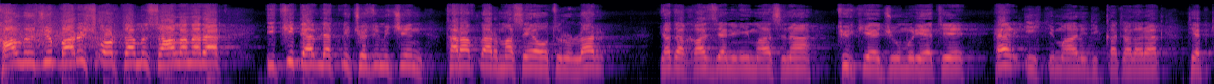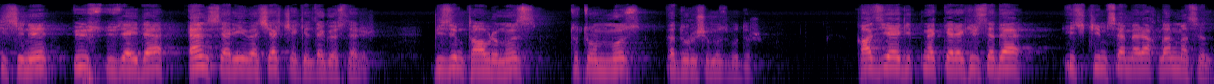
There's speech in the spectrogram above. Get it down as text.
kalıcı barış ortamı sağlanarak iki devletli çözüm için taraflar masaya otururlar ya da Gazze'nin imasına Türkiye Cumhuriyeti her ihtimali dikkat alarak tepkisini üst düzeyde en seri ve sert şekilde gösterir. Bizim tavrımız, tutumumuz ve duruşumuz budur. Gazze'ye gitmek gerekirse de hiç kimse meraklanmasın.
